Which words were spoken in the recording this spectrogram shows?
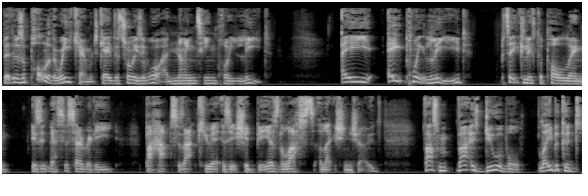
But there was a poll at the weekend which gave the Tories a what? A 19 point lead. A 8 point lead, particularly if the polling isn't necessarily perhaps as accurate as it should be, as the last election showed, that's that is doable. Labour could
